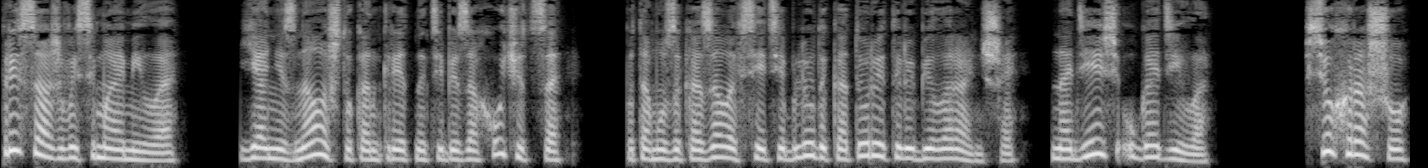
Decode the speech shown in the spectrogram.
«Присаживайся, моя милая. Я не знала, что конкретно тебе захочется, потому заказала все те блюда, которые ты любила раньше. Надеюсь, угодила». «Все хорошо»,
